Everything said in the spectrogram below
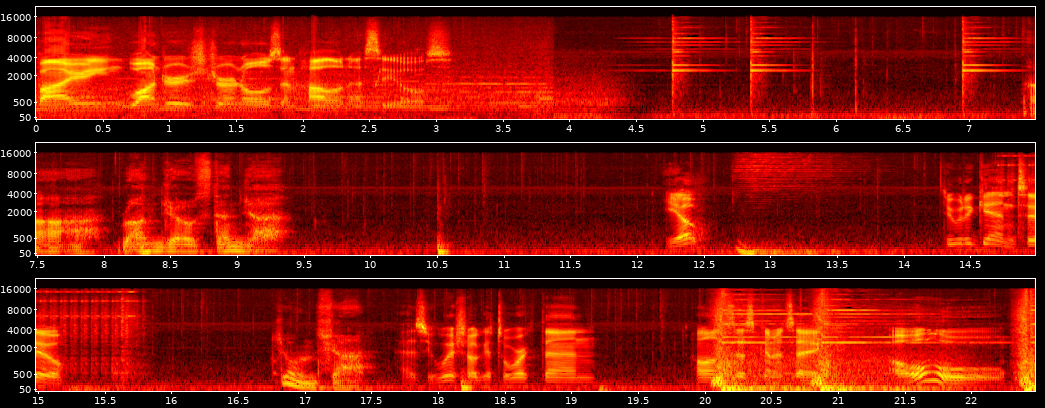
buying Wanderer's journals and Hallownest seals. Ah, Ranjo Stenja. Yep. Do it again too. Jonsha. As you wish, I'll get to work then. How long is this gonna take? Oh!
